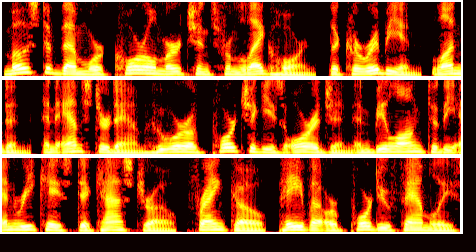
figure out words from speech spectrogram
Most of them were coral merchants from Leghorn, the Caribbean, London, and Amsterdam who were of Portuguese origin and belonged to the Enriques de Castro, Franco, Paiva or Porto families.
